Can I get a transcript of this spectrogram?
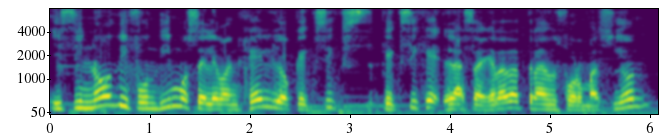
Y si no difundimos el Evangelio que exige, la sagrada transformación,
